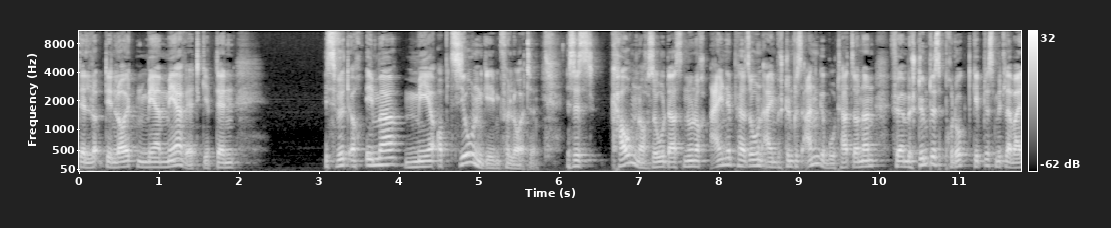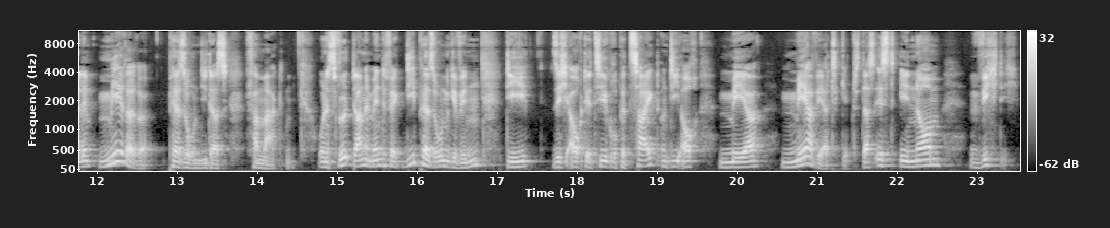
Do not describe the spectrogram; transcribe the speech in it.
den Leuten mehr Mehrwert gibt, denn es wird auch immer mehr Optionen geben für Leute. Es ist kaum noch so, dass nur noch eine Person ein bestimmtes Angebot hat, sondern für ein bestimmtes Produkt gibt es mittlerweile mehrere Personen, die das vermarkten. Und es wird dann im Endeffekt die Person gewinnen, die sich auch der Zielgruppe zeigt und die auch mehr Mehrwert gibt. Das ist enorm wichtig.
